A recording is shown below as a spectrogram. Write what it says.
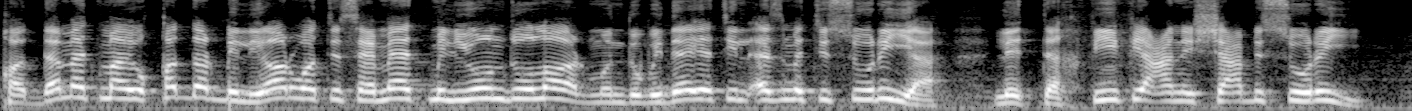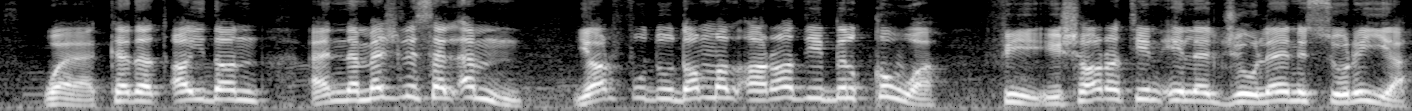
قدمت ما يقدر مليار وتسعمائة مليون دولار منذ بداية الأزمة السورية للتخفيف عن الشعب السوري. وأكدت أيضا أن مجلس الأمن يرفض ضم الأراضي بالقوة في إشارة إلى الجولان السورية.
